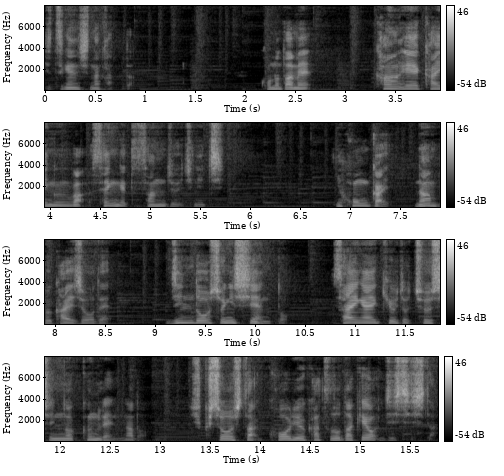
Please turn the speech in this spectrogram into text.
実現しなかった。このため、艦英海軍は先月31日、日本海南部海上で人道主義支援と災害救助中心の訓練など縮小した交流活動だけを実施した。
